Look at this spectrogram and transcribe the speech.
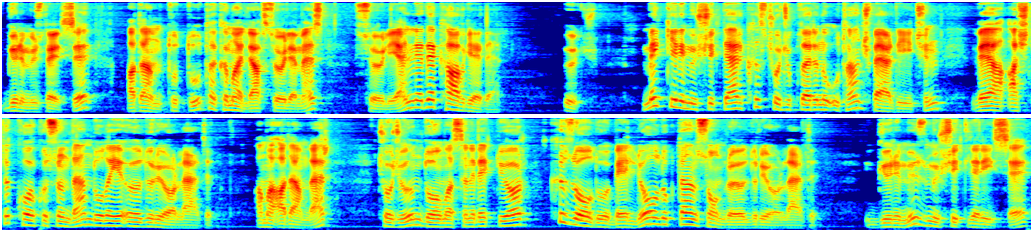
Günümüzde ise adam tuttuğu takıma laf söylemez, söyleyenle de kavga eder. 3. Mekkeli müşrikler kız çocuklarını utanç verdiği için veya açlık korkusundan dolayı öldürüyorlardı. Ama adamlar çocuğun doğmasını bekliyor, kız olduğu belli olduktan sonra öldürüyorlardı. Günümüz müşrikleri ise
